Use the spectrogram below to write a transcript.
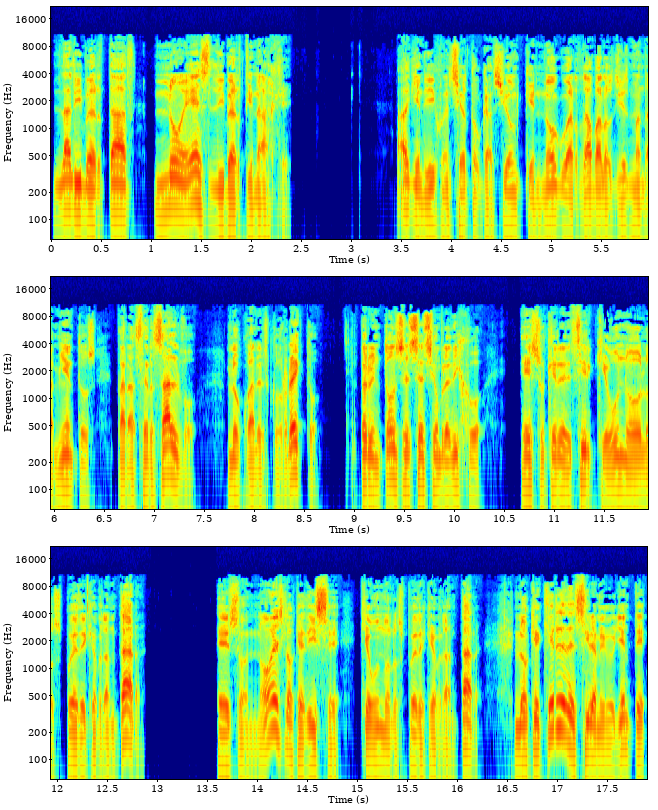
la libertad no es libertinaje. Alguien dijo en cierta ocasión que no guardaba los diez mandamientos para ser salvo, lo cual es correcto. Pero entonces ese hombre dijo, eso quiere decir que uno los puede quebrantar. Eso no es lo que dice que uno los puede quebrantar. Lo que quiere decir, amigo oyente,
